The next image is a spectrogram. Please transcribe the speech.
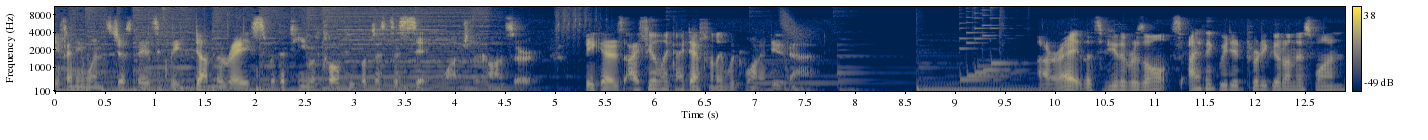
if anyone's just basically done the race with a team of 12 people just to sit and watch the concert. Because I feel like I definitely would want to do that. Alright, let's view the results. I think we did pretty good on this one.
